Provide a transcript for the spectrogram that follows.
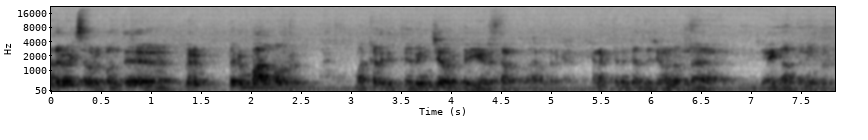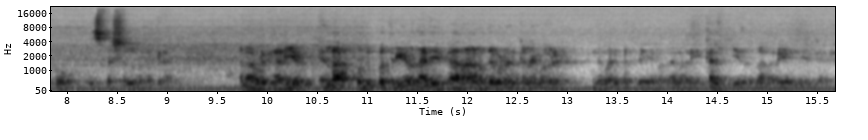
அதர்வைஸ் அவருக்கு வந்து பெரும் பெரும்பாலும் அவர் மக்களுக்கு தெரிஞ்ச ஒரு பெரிய எழுத்தாளர் தான் இருந்திருக்காரு. எனக்கு தெரிஞ்ச அந்த ஜேர்னலில் ஜெயகாந்தன் இவருக்கும் ஸ்பெஷல் நினைக்கிறேன். ஆனால் அவருக்கு நிறைய எல்லா பொது பத்திரிகைகள் தான் எழுதியிருக்காரு. ஆனந்தவுடன் கலைமகள் இந்த மாதிரி பத்திரிகைகள் தான் நிறைய கல்கி இதெல்லாம் நிறைய எழுதியிருக்காரு.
